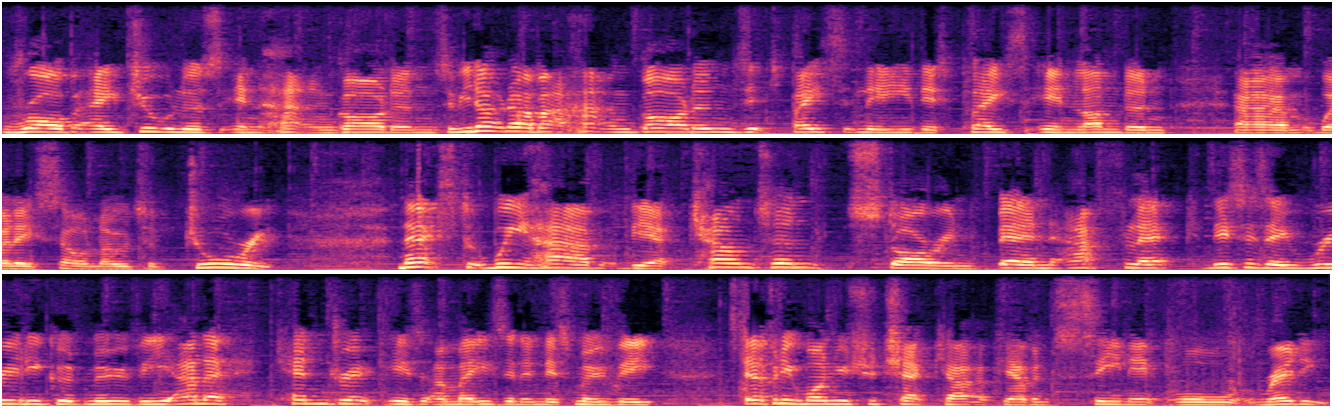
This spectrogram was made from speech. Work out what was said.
rob a jeweller's in Hatton Gardens. If you don't know about Hatton Gardens, it's basically this place in London um, where they sell loads of jewellery. Next, we have The Accountant, starring Ben Affleck. This is a really good movie. Anna Kendrick is amazing in this movie. It's definitely one you should check out if you haven't seen it already.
